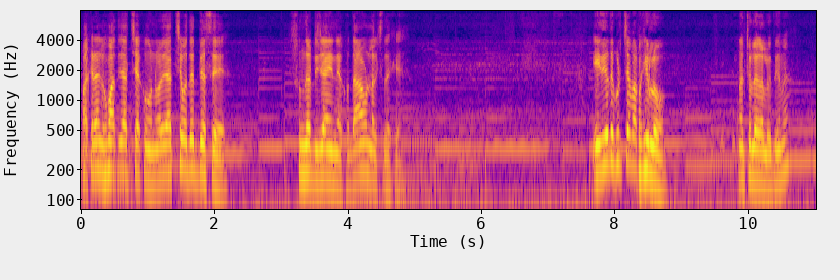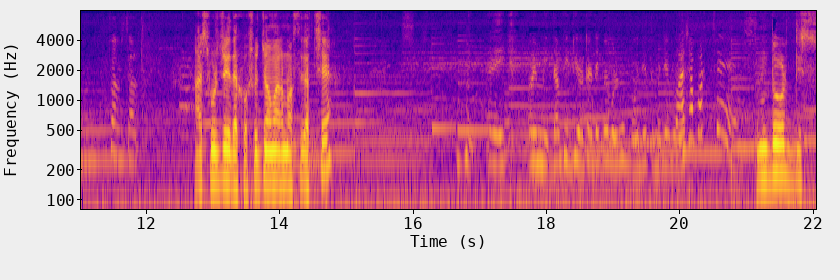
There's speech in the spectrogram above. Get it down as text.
পাখিরা ঘুমাতে যাচ্ছে এখন ওরা যাচ্ছে ওদের দেশে। সুন্দর ডিজাইন দেখো। দারুণ লাগছে দেখে। এই দিকে তো ঘুরছে পাখিগুলো। না চলে গেল ওইদিকে না? চলো চলো। আর সূর্য দেখো সূর্য আমার এখন অস্তে যাচ্ছে। এই ওই মিতা ভিডিওটা দেখবে বলবে বৌদি তুমি যে কুয়াশা পড়ছে। সুন্দর দৃশ্য।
